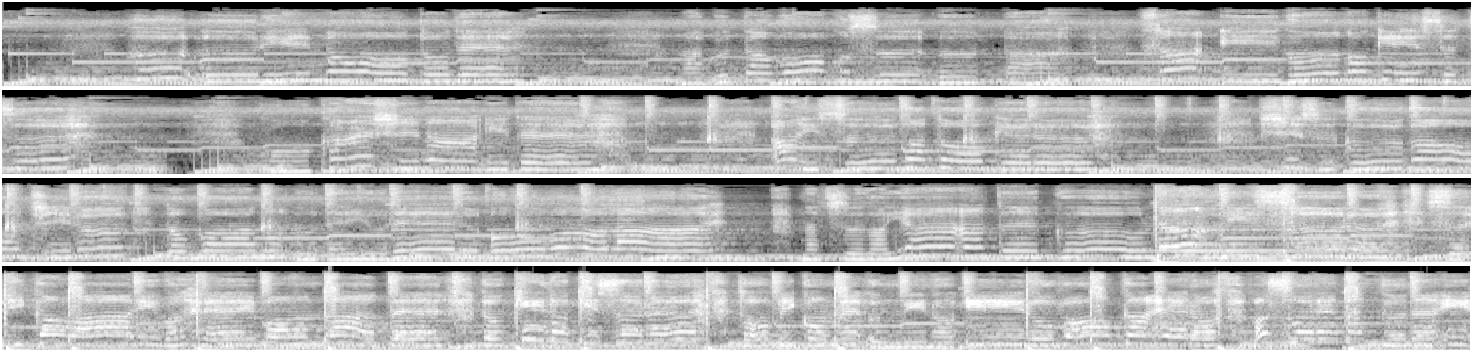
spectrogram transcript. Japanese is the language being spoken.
風鈴の音でまぶたをこすった。最後の季節。後悔しないで。アイスが溶ける。雫が落ちる。縄の上揺れる大ーラ夏がやってくる。何する？スイカ割りは平凡だって。ドキドキする。飛び込め海の色を変えろ。忘れたくない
